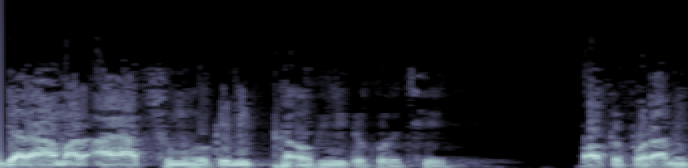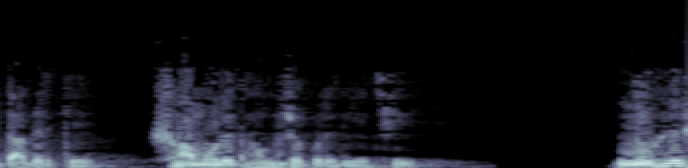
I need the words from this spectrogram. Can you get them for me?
যারা আমার আয়াতসমূহকে মিথ্যা অভিহিত করেছে। অতপর আমি তাদেরকে সমূলে ধ্বংস করে দিয়েছি। নুহের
